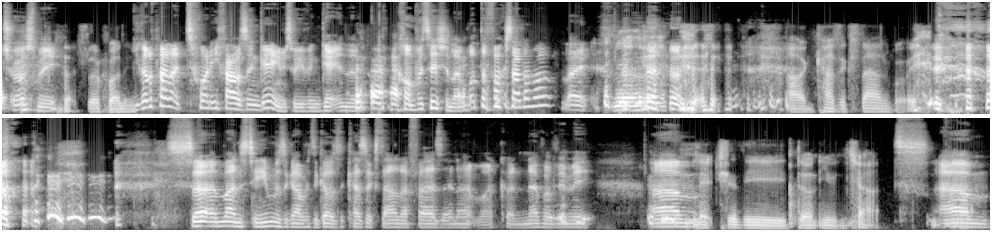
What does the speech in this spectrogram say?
trust me, That's so funny. you got to play like twenty thousand games to even get in the competition. Like, what the fuck's that about? Like, oh, Kazakhstan, boy. certain man's team is going to go to Kazakhstan on a Thursday night. Man, could never be me. Um, Literally, don't even chat. um,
